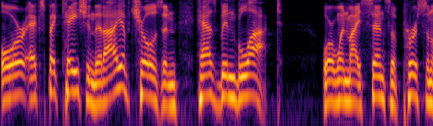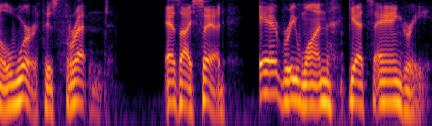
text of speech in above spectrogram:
or expectation that I have chosen has been blocked, or when my sense of personal worth is threatened. As I said, everyone gets angry.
